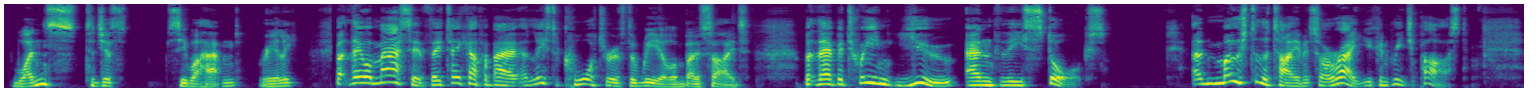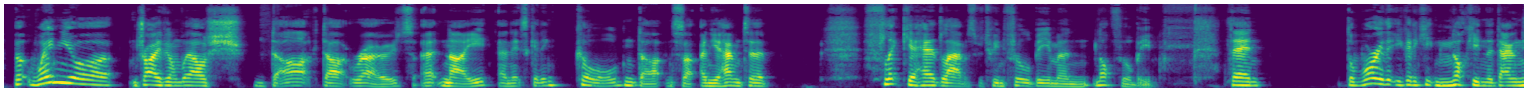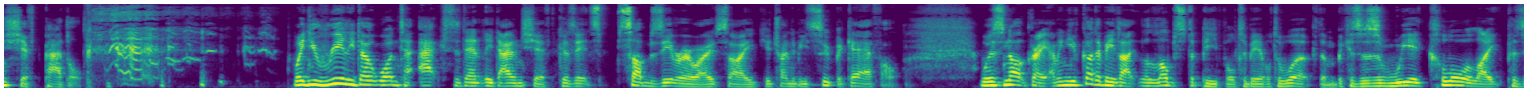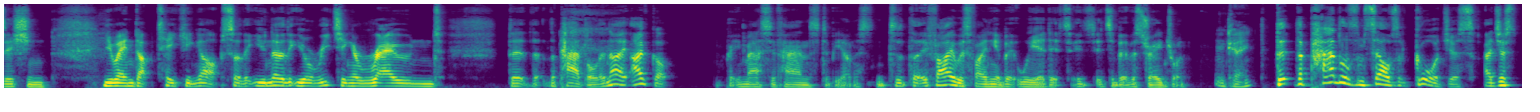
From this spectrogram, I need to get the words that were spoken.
once to just see what happened, really. But they were massive. They take up about at least a quarter of the wheel on both sides. But they're between you and the stalks. And most of the time it's alright. You can reach past. But when you're driving on Welsh dark, dark roads at night and it's getting cold and dark and stuff, and you're having to flick your headlamps between full beam and not full beam, then the worry that you're going to keep knocking the downshift paddle when you really don't want to accidentally downshift because it's sub zero outside, you're trying to be super careful was not great. I mean, you've got to be like the lobster people to be able to work them because there's a weird claw like position you end up taking up so that you know that you're reaching around the, the, the paddle. And I, I've got pretty massive hands, to be honest. If I was finding it a bit weird, it's, it's, it's a bit of a strange one. Okay. The, the paddles themselves are gorgeous. I just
